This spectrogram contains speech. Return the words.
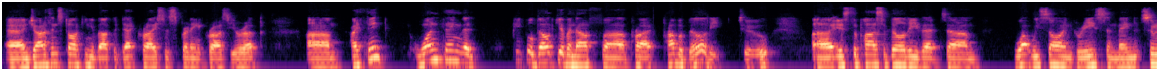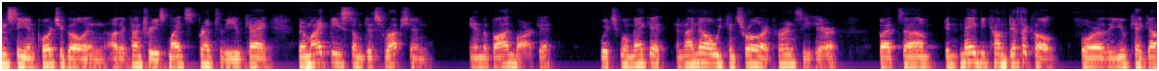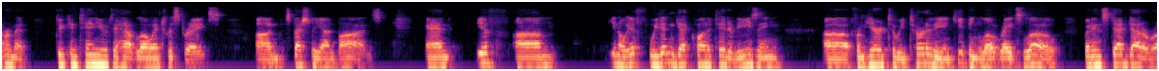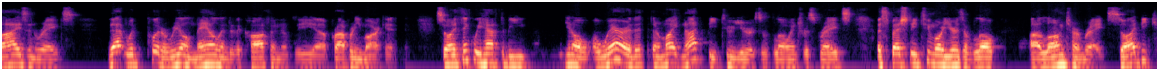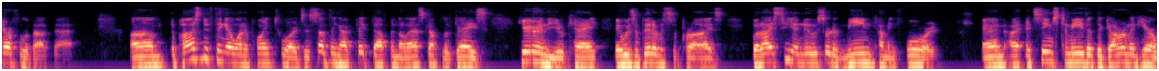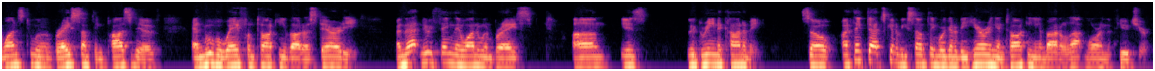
And Jonathan's talking about the debt crisis spreading across Europe. Um, I think one thing that people don't give enough uh, pro- probability to uh, is the possibility that um, what we saw in Greece and may soon see in Portugal and other countries might spread to the UK. There might be some disruption in the bond market, which will make it, and I know we control our currency here, but um, it may become difficult for the UK government to continue to have low interest rates, on, especially on bonds. And if um, you know, if we didn't get quantitative easing uh, from here to eternity and keeping low rates low, but instead got a rise in rates, that would put a real nail into the coffin of the uh, property market. So I think we have to be, you know, aware that there might not be two years of low interest rates, especially two more years of low uh, long term rates. So I'd be careful about that. Um, the positive thing I want to point towards is something I've picked up in the last couple of days here in the UK. It was a bit of a surprise, but I see a new sort of meme coming forward. And I, it seems to me that the government here wants to embrace something positive and move away from talking about austerity. And that new thing they want to embrace um, is the green economy. So I think that's going to be something we're going to be hearing and talking about a lot more in the future.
